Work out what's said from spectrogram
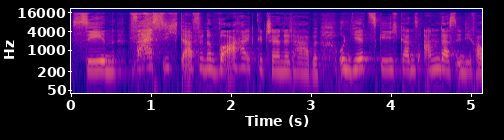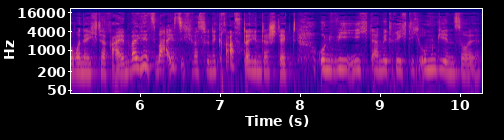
sehen, was ich da für eine Wahrheit gechannelt habe. Und jetzt gehe ich ganz anders in die raue Nächte rein, weil jetzt weiß ich, was für eine Kraft dahinter steckt und wie ich damit richtig umgehen soll.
